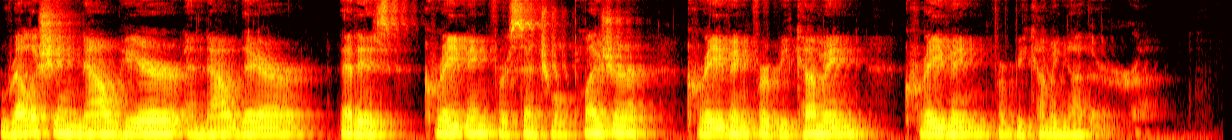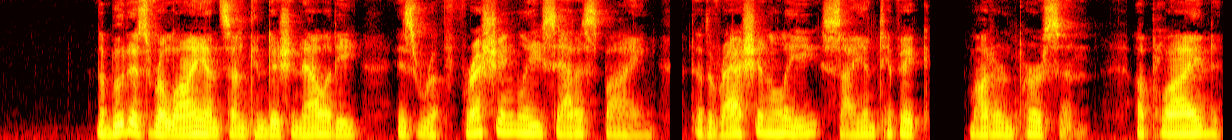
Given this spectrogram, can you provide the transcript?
relishing now here and now there, that is, craving for sensual pleasure craving for becoming, craving for becoming other. The Buddha's reliance on conditionality is refreshingly satisfying to the rationally scientific modern person. Applied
